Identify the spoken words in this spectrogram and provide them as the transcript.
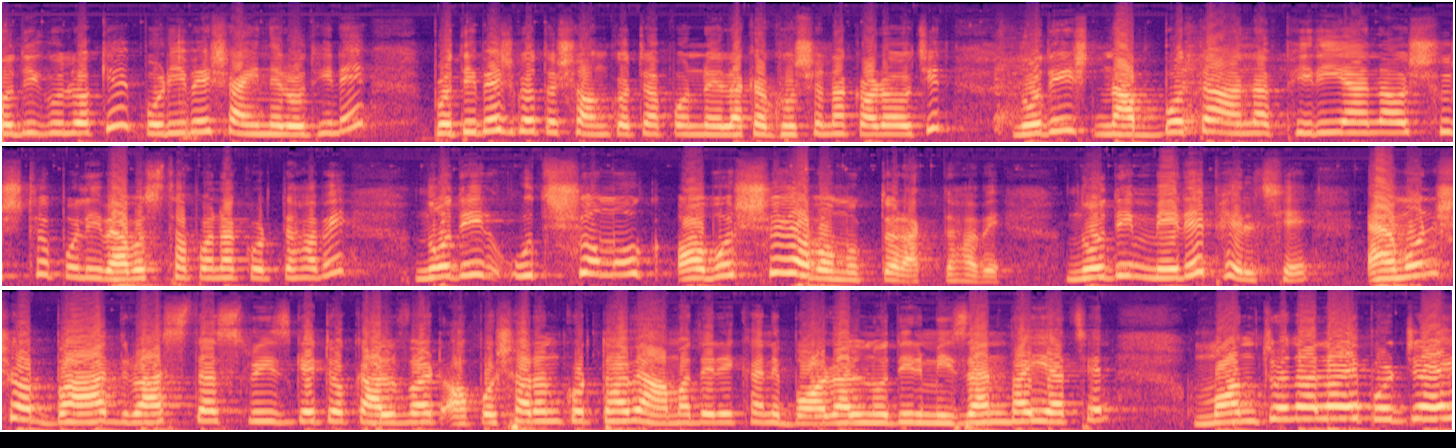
নদীগুলোকে পরিবেশ আইনের অধীনে প্রতিবেশগত সংকটাপন্ন এলাকা ঘোষণা করা উচিত। নদীর নাব্যতা আনা, ফিরিয়ে আনা ও সুষ্ঠু পলি ব্যবস্থাপনা করতে হবে। নদীর উৎসমুখ অবশ্যই অবমুক্ত রাখতে হবে। নদী মেরে ফেলছে, এমন সব বাঁধ, রাস্তা সুইচ গেট ও কালভার্ট অপসারণ করতে হবে। আমাদের এখানে বড়াল নদীর মিজান ভাই আছেন। মন্ত্রণালয় পর্যায়ে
